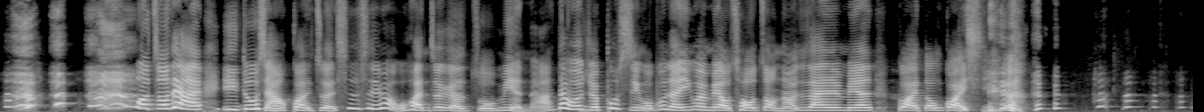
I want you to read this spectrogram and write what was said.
我昨天还一度想要怪罪，是不是因为我换这个桌面啊？但我就觉得不行，我不能因为没有抽中，然后就在那边怪东怪西的。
